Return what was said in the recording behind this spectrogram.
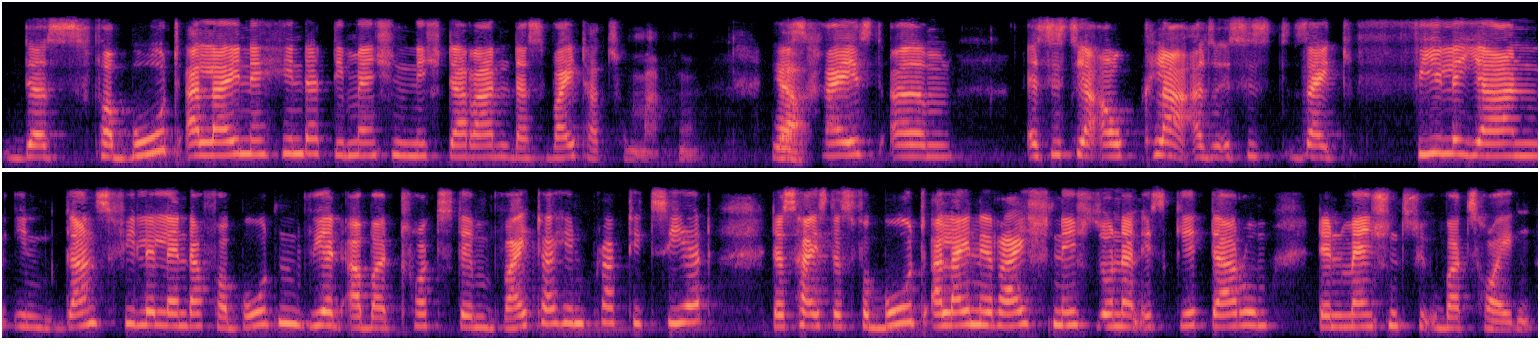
das Verbot alleine hindert die Menschen nicht daran, das weiterzumachen. Ja. Das heißt, ähm, es ist ja auch klar, also es ist seit vielen Jahren in ganz viele Länder verboten, wird aber trotzdem weiterhin praktiziert. Das heißt, das Verbot alleine reicht nicht, sondern es geht darum, den Menschen zu überzeugen.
